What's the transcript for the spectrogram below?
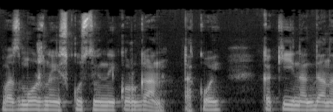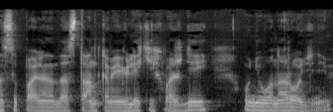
возможно, искусственный курган, такой, какие иногда насыпали над останками великих вождей у него на родине.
